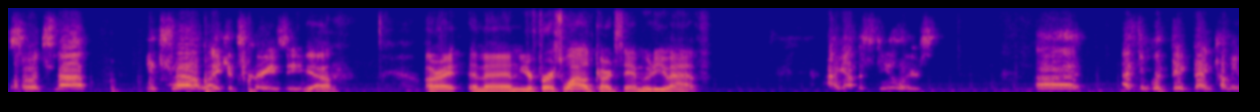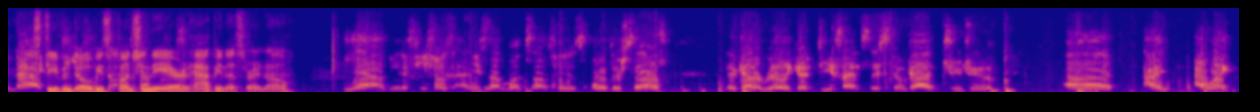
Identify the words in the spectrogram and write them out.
So it's not it's not like it's crazy. Yeah. All right, and then your first wild card, Sam. Who do you have? I got the Steelers. Uh, I think with Big Ben coming back, Stephen Dobie's punching the air in happiness right now. Yeah, I mean, if he shows any semblance of his older self, they've got a really good defense. They still got Juju. Uh, I I like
